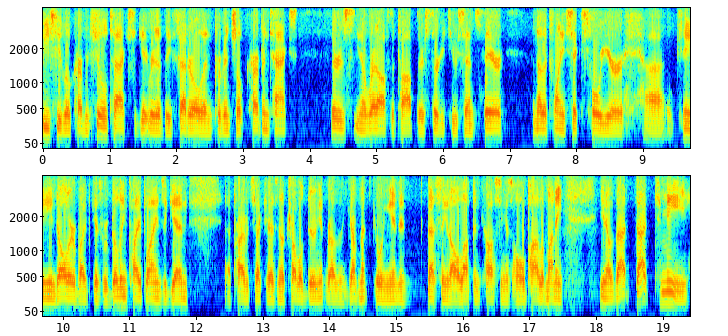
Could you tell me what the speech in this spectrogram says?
BC low carbon fuel tax, you get rid of the federal and provincial carbon tax. There's, you know, right off the top, there's 32 cents there. Another 26 for your uh, Canadian dollar by because we're building pipelines again. Uh, private sector has no trouble doing it rather than government going in and messing it all up and costing us a whole pile of money. You know that that to me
